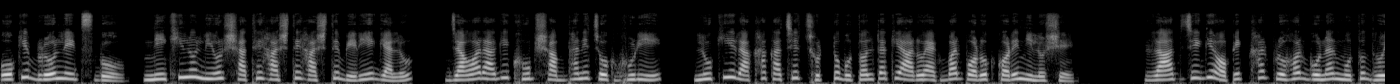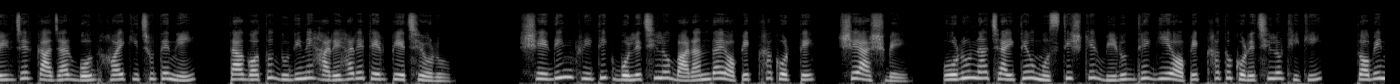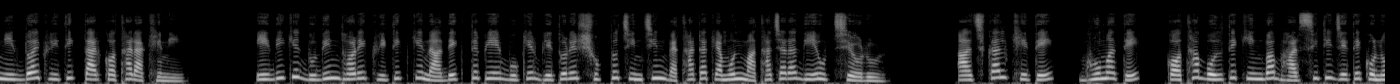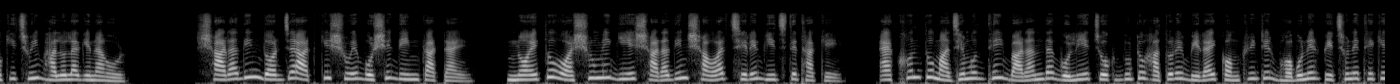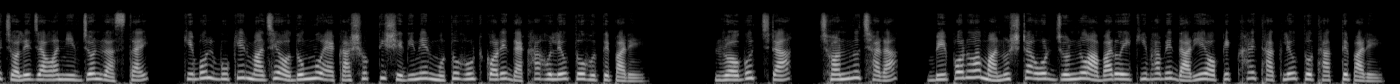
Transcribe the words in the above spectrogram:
ওকে ব্রো, লেটস গো। নিখিল লিওর সাথে হাসতে হাসতে বেরিয়ে গেল। যাওয়ার আগে খুব সাবধানে চোখ ঘুরিয়ে লুকিয়ে রাখা কাছের ছোট্ট বোতলটাকে আরও একবার পরক করে নিল সে। রাত জেগে অপেক্ষার প্রহর গোনার মতো ধৈর্যের কাজ আর বোধ হয় কিছুতে নেই, তা গত দুদিনে হারে হারে টের পেয়েছে ওরু সেদিন কৃতিক বলেছিল বারান্দায় অপেক্ষা করতে সে আসবে। অরু না চাইতেও মস্তিষ্কের বিরুদ্ধে গিয়ে অপেক্ষা তো করেছিল ঠিকই, তবে নির্দয় কৃতিক তার কথা রাখেনি। এদিকে দুদিন ধরে কৃতিককে না দেখতে পেয়ে বুকের ভেতরের সুপ্ত চিনচিন ব্যথাটা কেমন মাথাচাড়া দিয়ে উঠছে অরুর। আজকাল খেতে, ঘুমাতে, কথা বলতে কিংবা ভার্সিটি যেতে কোনো কিছুই ভালো লাগে না ওর। সারাদিন দরজা আটকে শুয়ে বসে দিন কাটায়। নয়তো ওয়াশরুমে গিয়ে সারাদিন শাওয়ার ছেড়ে ভিজতে থাকে। এখন তো মাঝে মধ্যেই বারান্দা গলিয়ে চোখ দুটো হাতরে বেড়ায় কংক্রিটের ভবনের পেছনে থেকে চলে যাওয়া নির্জন রাস্তায় কেবল বুকের মাঝে অদম্য এক আসক্তি সেদিনের মতো হুট করে দেখা হলেও তো হতে পারে। রগজটা, ছন্ন ছাড়া, বেপরোয়া মানুষটা ওর জন্য আবারও একইভাবে দাঁড়িয়ে অপেক্ষায় থাকলেও তো থাকতে পারে।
